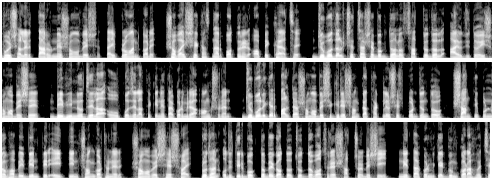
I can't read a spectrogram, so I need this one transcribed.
বরিশালের তারুণ্যের সমাবেশ তাই প্রমাণ করে। সবাই শেখ হাসিনার পতনের অপেক্ষায় আছে। যুবদল, স্বেচ্ছাসেবক দল ও ছাত্রদল আয়োজিত এই সমাবেশে বিভিন্ন জেলা ও উপজেলা থেকে নেতাকর্মীরা অংশ নেন। যুবলীগের পাল্টা সমাবেশ ঘিরে শঙ্কা থাকলেও শেষ পর্যন্ত শান্তিপূর্ণভাবেই বিএনপির এই তিন সংগঠনের সমাবেশ শেষ হয়। প্রধান অতিথির বক্তব্যে গত চোদ্দ বছরের সাতশোর বেশি নেতাকর্মীকে গুম করা হয়েছে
